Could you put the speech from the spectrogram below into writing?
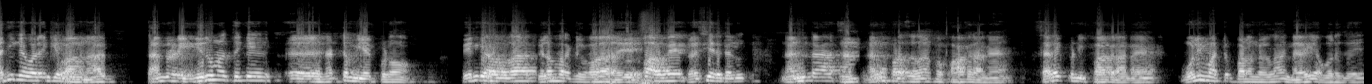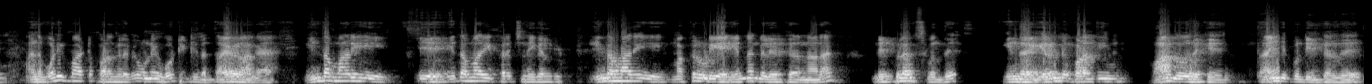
அதிக விலைக்கு வாங்கினால் தங்களுடைய நிறுவனத்துக்கு நட்டம் ஏற்படும். பெரிய அளவுல விளம்பரங்கள் வராது. ரசிகர்கள் நல்ல நல்ல படத்தை தான் இப்ப பாக்குறாங்க. செலக்ட் பண்ணி பாக்குறாங்க. மொழிமாட்டு படங்கள்லாம் நிறைய வருது. அந்த மொழிமாட்டு படங்களுக்கு உடனே ஓடிடியில தயாராங்க. இந்த மாதிரி இந்த மாதிரி பிரச்சனைகள் இந்த மாதிரி மக்களுடைய எண்ணங்கள் இருக்கிறதுனால நெட்ஃபிளக்ஸ் வந்து இந்த இரண்டு படத்தையும் வாங்குவதற்கு தயங்கி கொண்டிருக்கிறது.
